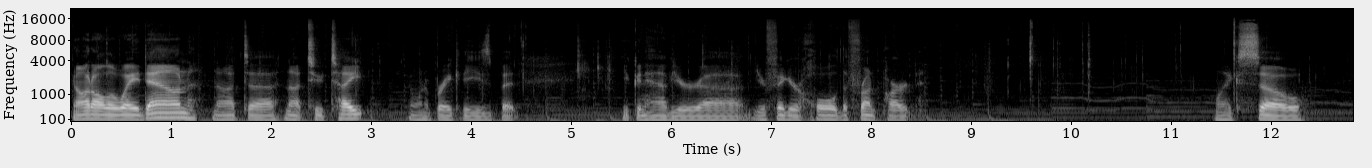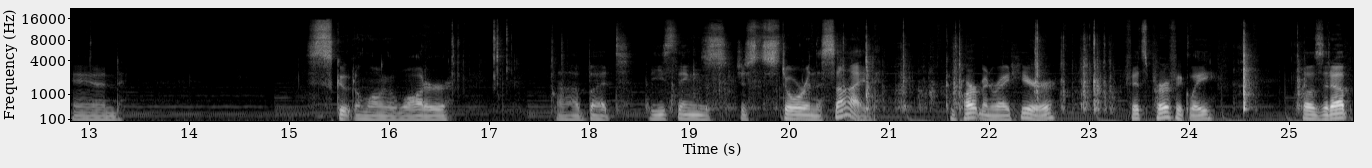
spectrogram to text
Not all the way down, not uh, not too tight. You don't want to break these, but you can have your uh, your figure hold the front part like so, and scooting along the water. Uh, but these things just store in the side compartment right here. Fits perfectly. Close it up,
